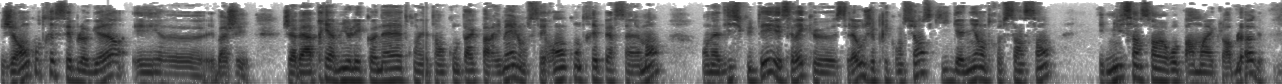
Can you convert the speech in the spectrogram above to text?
j'ai rencontré ces blogueurs et, euh, et ben j'avais appris à mieux les connaître. On était en contact par email, on s'est rencontrés personnellement on a discuté et c'est vrai que c'est là où j'ai pris conscience qu'ils gagnaient entre 500 et 1500 euros par mois avec leur blog. Mm.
